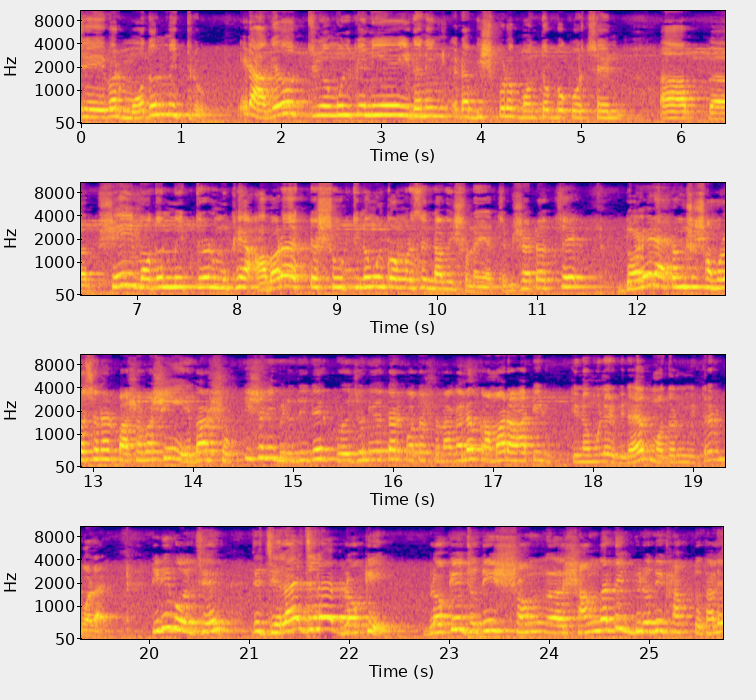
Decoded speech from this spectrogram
যে এবার মদন মিত্র এর আগেও তৃণমূলকে নিয়ে ইদানিং একটা বিস্ফোরক মন্তব্য করছেন। সেই মদন মিত্রর মুখে আবারও একটা সুর তৃণমূল কংগ্রেসের নামে শোনা যাচ্ছে। বিষয়টা হচ্ছে, দলের একাংশ সমালোচনার পাশাপাশি এবার শক্তিশালী বিরোধীদের প্রয়োজনীয়তার কথা শোনা গেল কামারহাটির তৃণমূলের বিধায়ক মদন মিত্রের গলায়। তিনি বলছেন যে, জেলায় জেলায় ব্লকে ব্লকে যদি সাংঘাতিক বিরোধী থাকতো, তাহলে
